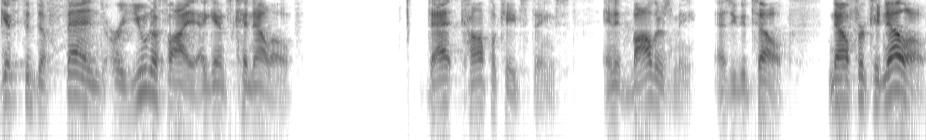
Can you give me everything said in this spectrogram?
gets to defend or unify against Canelo. That complicates things and it bothers me, as you could tell. Now, for Canelo,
